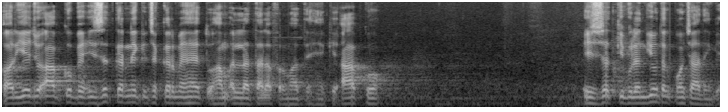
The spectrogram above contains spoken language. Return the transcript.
اور یہ جو آپ کو بے عزت کرنے کے چکر میں ہے، تو ہم اللہ تعالیٰ فرماتے ہیں کہ آپ کو عزت کی بلندیوں تک پہنچا دیں گے۔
